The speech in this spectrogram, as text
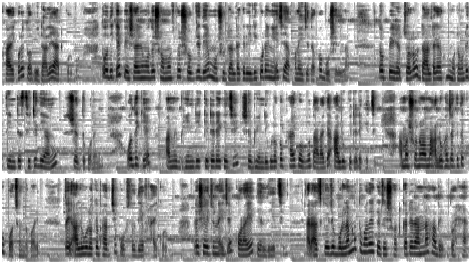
ফ্রাই করে তবে ডালে অ্যাড করব। তো ওদিকে প্রেশারের মধ্যে সমস্ত সবজি দিয়ে মসুর ডালটাকে রেডি করে নিয়েছি, এখন এই যে দেখো বসে দিলাম। তো প্রেশার চলো, ডালটাকে এখন মোটামুটি তিনটে সিটি দিয়ে আমি সেদ্ধ করে নিই। ওদিকে আমি ভেন্ডি কেটে রেখেছি সেই ভেন্ডিগুলোকে ফ্রাই করব, তার আগে আলু কেটে রেখেছি। আমার সোনা মামা আলু ভাজা খেতে খুব পছন্দ করে, তো এই আলুগুলোকে ভাবছি পোস্ত দিয়ে ফ্রাই করব। তো সেই জন্য এই যে কড়াইয়ে তেল দিয়েছি। আর আজকে ওই যে বললাম না তোমাদেরকে যে শর্টকাটে রান্না হবে? তো হ্যাঁ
